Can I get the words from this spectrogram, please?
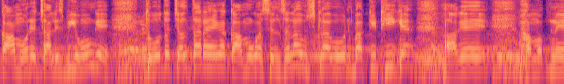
काम हो रहे चालीस भी होंगे तो वो तो चलता रहेगा कामों का सिलसिला उसका वो बाकी ठीक है। आगे हम अपने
